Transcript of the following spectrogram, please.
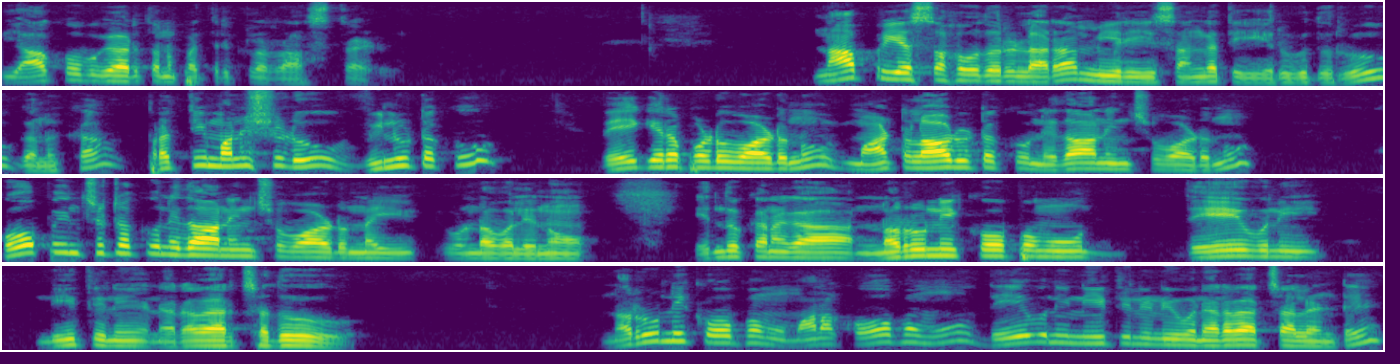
యాకోబు గారు తన పత్రికలో రాస్తాడు. నా ప్రియ సహోదరులారా మీరు ఈ సంగతి ఎరుగుదురు గనుక ప్రతి మనుషుడు వినుటకు వేగిరపడువాడును మాటలాడుటకు నిదానించువాడును కోపించుటకు నిదానించువాడునై ఉండవలెను. ఎందుకనగా నరుని కోపము దేవుని నీతిని నెరవేర్చదు. నరుని కోపము మన కోపము దేవుని నీతిని నీవు నెరవేర్చాలంటే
